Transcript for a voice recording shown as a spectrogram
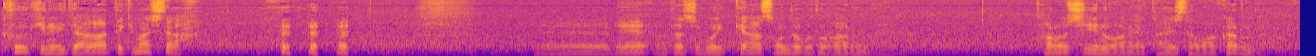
空気抜いて上がってきました。えーね、私も一回遊んだことがあるんで、楽しいのはね、大したわかるんだ、これ。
